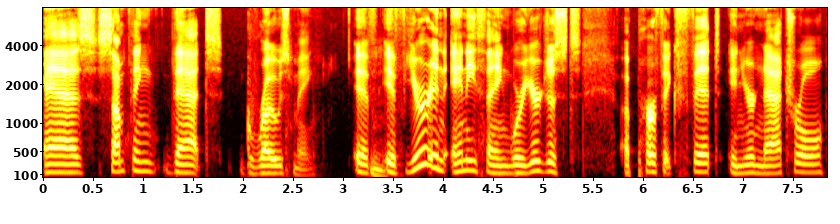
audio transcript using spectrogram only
as something that grows me. If hmm. if you're in anything where you're just a perfect fit and you're natural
